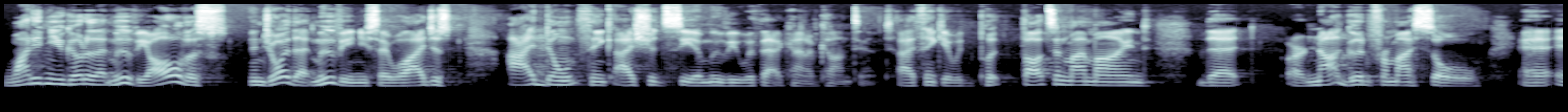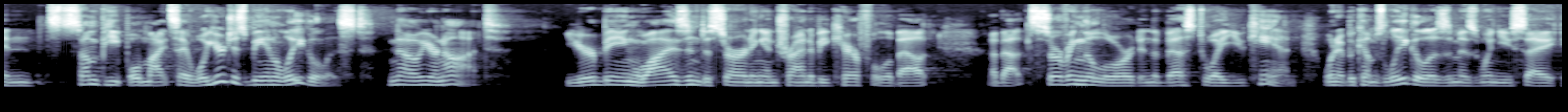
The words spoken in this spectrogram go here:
why didn't you go to that movie? All of us enjoyed that movie. And you say, well, I just, I don't think I should see a movie with that kind of content. I think it would put thoughts in my mind that are not good for my soul. And, and some people might say, well, you're just being a legalist. No, you're not. You're being wise and discerning and trying to be careful about about serving the Lord in the best way you can. When it becomes legalism is when you say,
